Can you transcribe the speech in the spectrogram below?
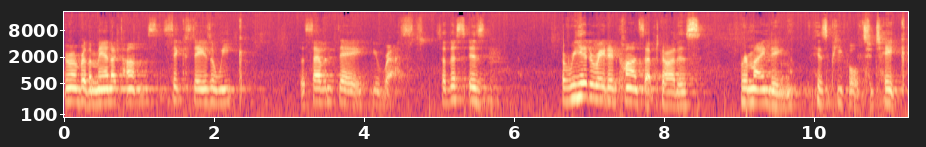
Remember, the manna comes six days a week. The seventh day, you rest. So, this is a reiterated concept God is reminding his people to take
